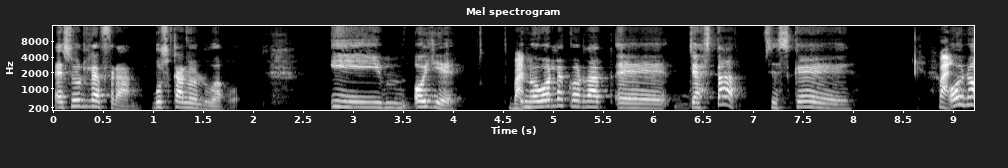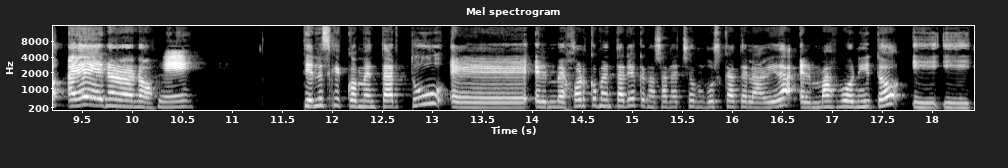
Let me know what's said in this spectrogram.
es un refrán. Búscalo luego. Y mm, oye, Vale, nuevo recordar, eh, ya está. Si es que. vale. Oh, no, eh, no, no, no. Tienes que comentar tú eh, el mejor comentario que nos han hecho en Búscate la Vida, el más bonito y,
